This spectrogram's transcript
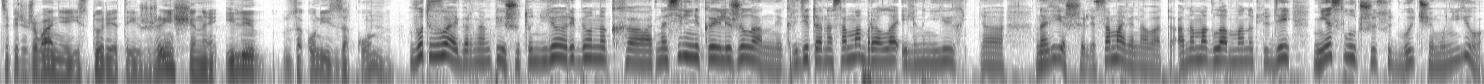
сопереживание история этой женщины или закон есть закон? Законно. Вот Вайбер нам пишут, у нее ребенок а, от насильника или желанный. Кредиты она сама брала или на нее их э, навешали. Сама виновата. Она могла обмануть людей не с лучшей судьбой, чем у нее.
